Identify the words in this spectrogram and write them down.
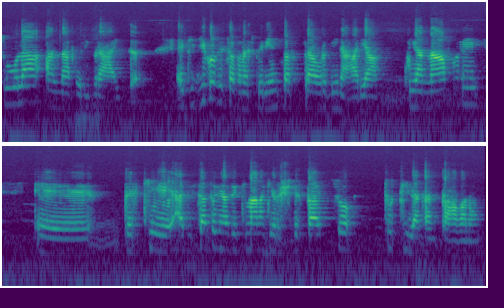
sola al Napoli Pride e ti dico che è stata un'esperienza straordinaria qui a Napoli eh, perché a distanza di una settimana che era uscito il pezzo tutti la cantavano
